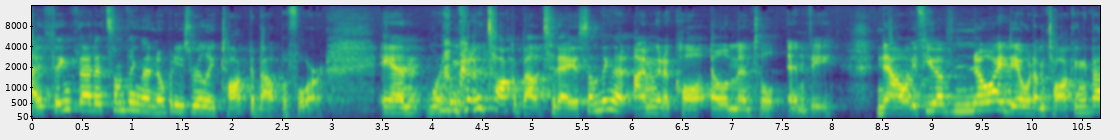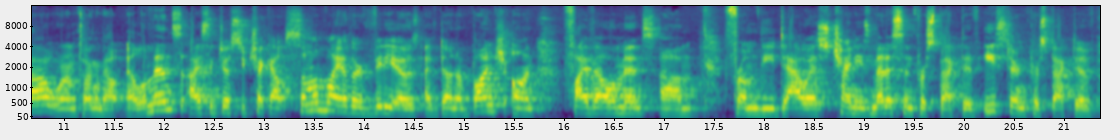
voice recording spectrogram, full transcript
I think that it's something that nobody's really talked about before. And what I'm going to talk about today is something that I'm going to call elemental envy. Now, if you have no idea what I'm talking about when I'm talking about elements, I suggest you check out some of my other videos. I've done a bunch on five elements um, from the Taoist Chinese medicine perspective, Eastern perspective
